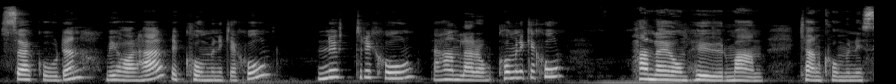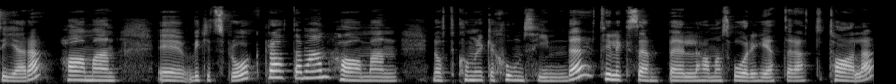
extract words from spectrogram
sökorden vi har här är kommunikation, nutrition, det handlar om kommunikation, handlar ju om hur man kan kommunicera. Har man, eh, vilket språk pratar man? Har man något kommunikationshinder? Till exempel har man svårigheter att tala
